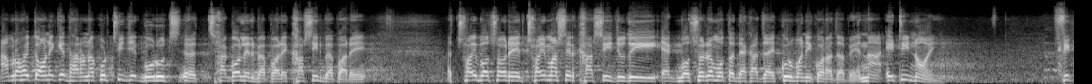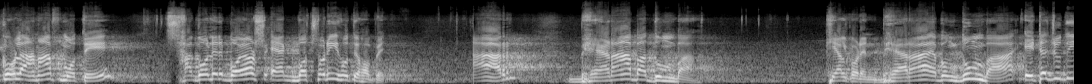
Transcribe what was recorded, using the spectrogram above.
আমরা হয়তো অনেকে ধারণা করছি যে গরু ছাগলের ব্যাপারে, খাসির ব্যাপারে। ছয় বছরে, ছয় মাসের খাসি যদি এক বছরের মতো দেখা যায়, কুরবানি করা যাবে। না, এটি নয়। ফিকুল আনাফ মতে ছাগলের বয়স এক বছরই হতে হবে। আর ভেড়া বা দুম্বা খেয়াল করেন, ভেড়া এবং দুম্বা, এটা যদি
